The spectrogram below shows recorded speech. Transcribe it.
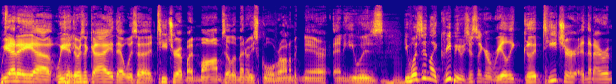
We had a uh, we had, there was a guy that was a teacher at my mom's elementary school, Ronald McNair, and he was he wasn't like creepy. He was just like a really good teacher. And then I remember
